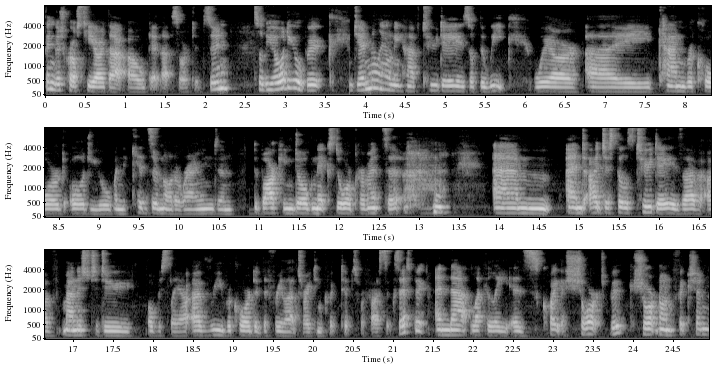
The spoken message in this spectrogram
fingers crossed here that I'll get that sorted soon. So the audiobook generally only have two days of the week where I can record audio when the kids are not around and the barking dog next door permits it. um, and I just those two days I've, I've managed to do. Obviously, I, have re-recorded the freelance writing quick tips for fast success book, and that luckily is quite a short book. Short non-fiction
